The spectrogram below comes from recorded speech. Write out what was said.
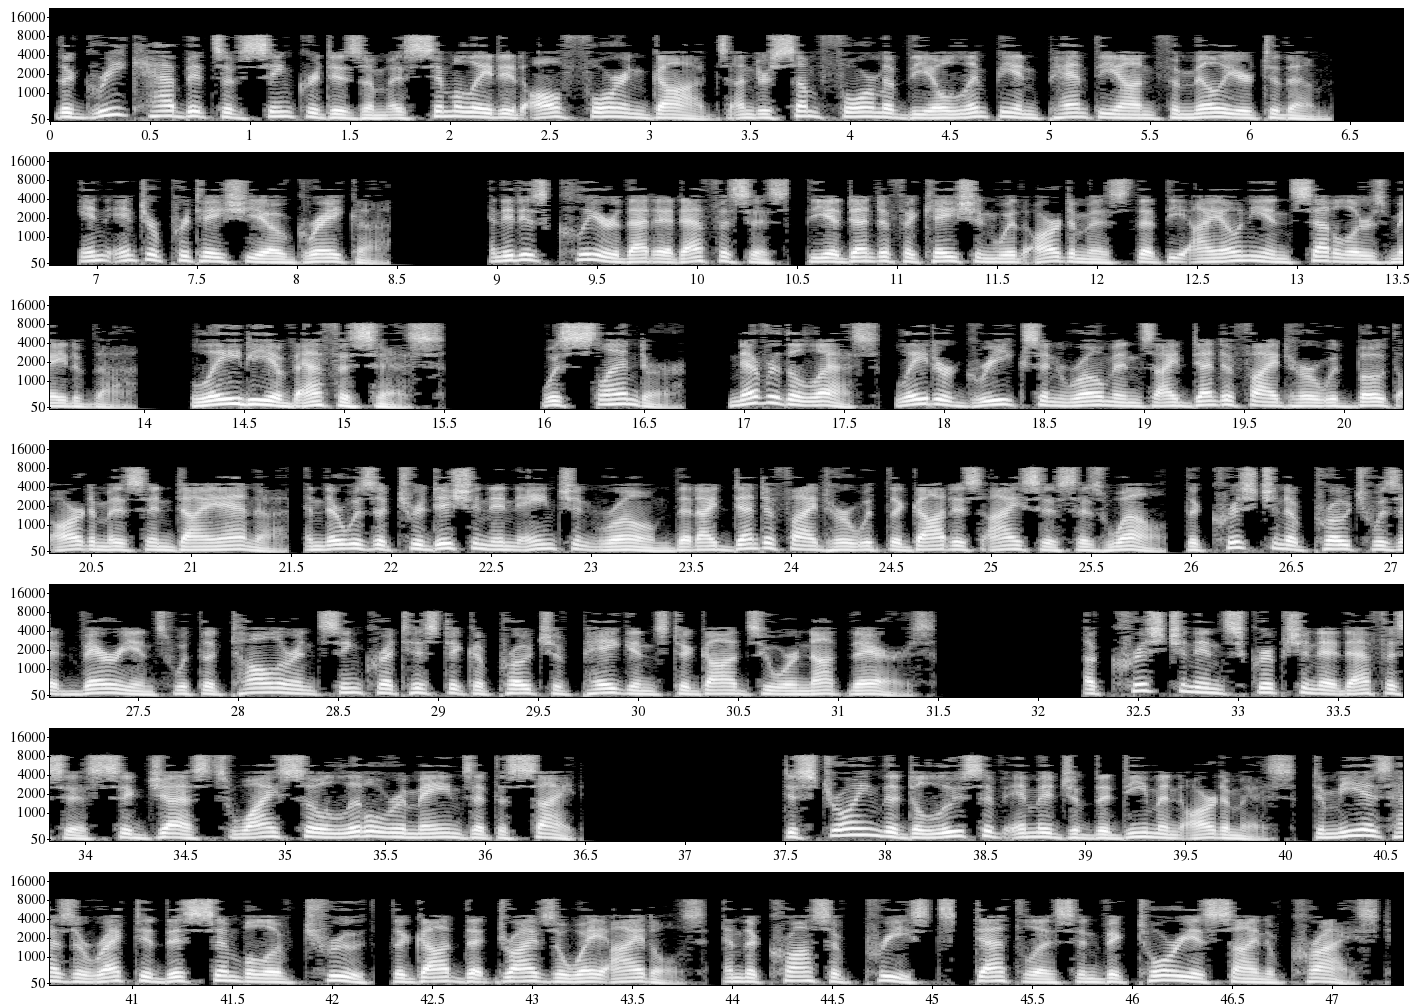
The Greek habits of syncretism assimilated all foreign gods under some form of the Olympian pantheon familiar to them—in Interpretatio Graeca. And it is clear that at Ephesus, the identification with Artemis that the Ionian settlers made of the «Lady of Ephesus» was slender. Nevertheless, later Greeks and Romans identified her with both Artemis and Diana, and there was a tradition in ancient Rome that identified her with the goddess Isis as well. The Christian approach was at variance with the tolerant syncretistic approach of pagans to gods who were not theirs. A Christian inscription at Ephesus suggests why so little remains at the site. Destroying the delusive image of the demon Artemis, Demeas has erected this symbol of truth, the god that drives away idols, and the cross of priests, deathless and victorious sign of Christ.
